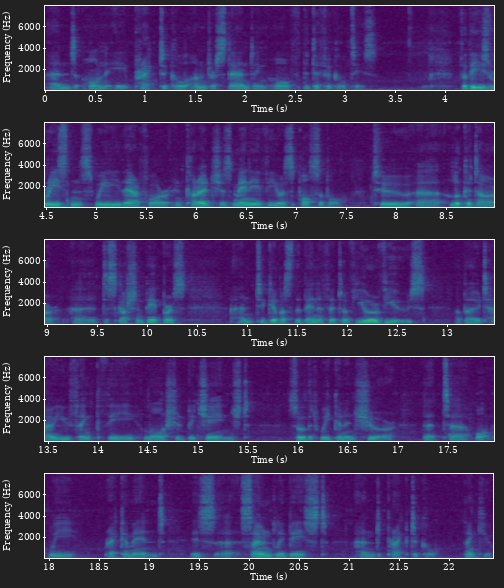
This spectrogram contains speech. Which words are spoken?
and on a practical understanding of the difficulties. For these reasons, we therefore encourage as many of you as possible to uh, look at our uh, discussion papers and to give us the benefit of your views about how you think the law should be changed so that we can ensure that uh, what we recommend is uh, soundly based and practical. Thank you.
